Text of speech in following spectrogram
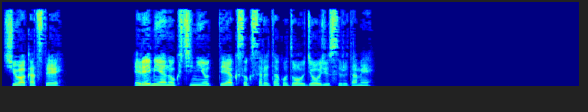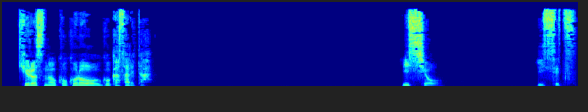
主はかつてエレミアの口によって約束されたことを成就するため、ュロスの心を動かされた。一章、一節。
